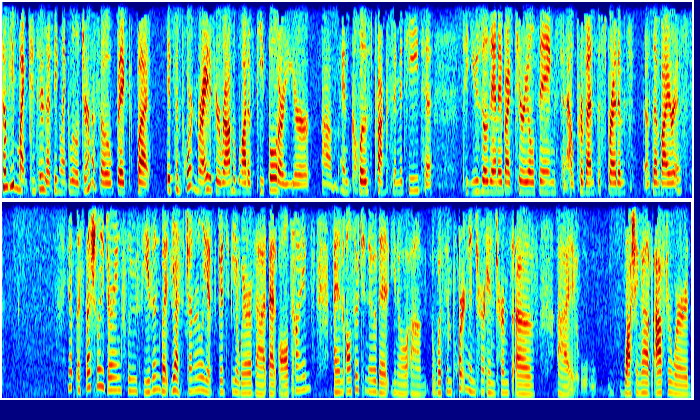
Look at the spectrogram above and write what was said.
some people might consider that being like a little germophobic, but it's important, right? If you're around a lot of people or you're um, in close proximity to to use those antibacterial things to help prevent the spread of of the virus. Yep, especially during flu season. But yes, generally it's good to be aware of that at all times, and also to know that you know um, what's important in, ter- in terms of uh, washing up afterwards,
